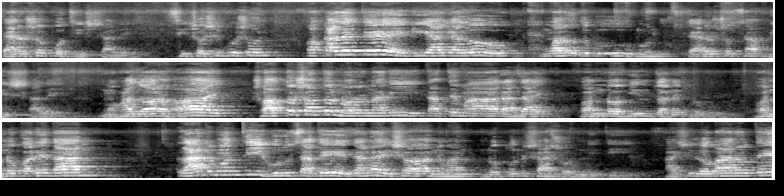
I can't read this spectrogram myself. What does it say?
তেরোশো পঁচিশ সালে শ্রী শশীভূষণ অকালেতে গিয়া গেল তেরোশো ছাব্বিশ সালে। মহাজর হয় শত শত নরনারী, তাতে মারা যায় অন্নহীন জনে প্রভু। অন্ন করে দান লাটমন্ত্রী গুরু সাদে জানাই সম্মান নতুন শাসন নীতি। আসিল ভারতে,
